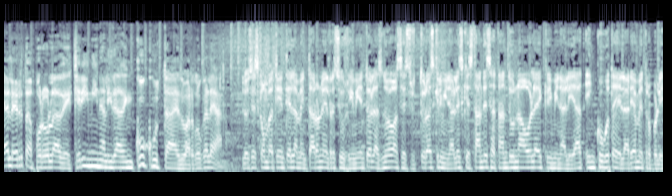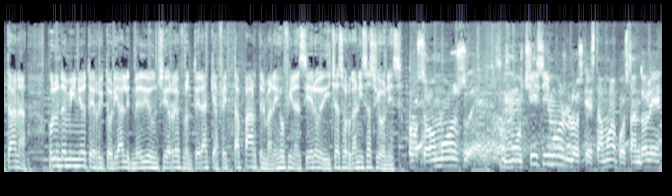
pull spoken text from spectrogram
alerta por ola de criminalidad en Cúcuta, Eduardo Galeano. Los excombatientes lamentaron el resurgimiento de las nuevas estructuras criminales que están desatando una ola de criminalidad en Cúcuta y el área metropolitana por un dominio territorial en medio de un cierre de frontera que afecta parte del manejo financiero de dichas organizaciones. Somos muchísimos los que estamos apostándole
